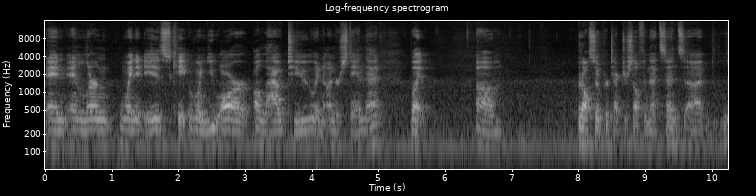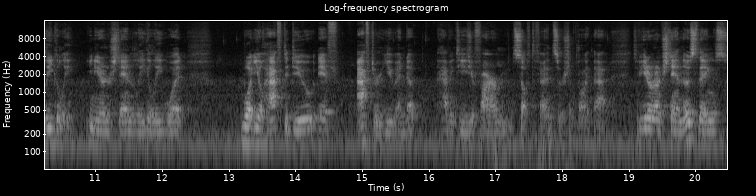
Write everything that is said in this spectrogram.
and and learn when it is when you are allowed to and understand that, but um, but also protect yourself in that sense uh, legally. You need to understand legally what what you'll have to do if after you end up having to use your firearm in self defense or something like that. So if you don't understand those things,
